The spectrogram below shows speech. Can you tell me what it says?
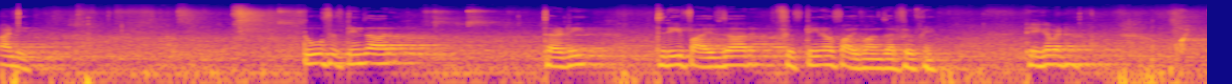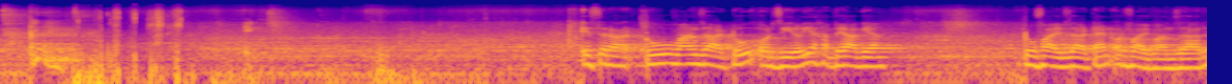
हाँ जी two fifteen are, thirty, three five are, fifteen और फाइव वन ज़ार, फिफ्टीन। ठीक है बेटा। इस तरह टू वन ज़ार टू और ज़ीरो यहाँ पे आ गया। टू फाइव ज़ार टेन और फाइव वन ज़ार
